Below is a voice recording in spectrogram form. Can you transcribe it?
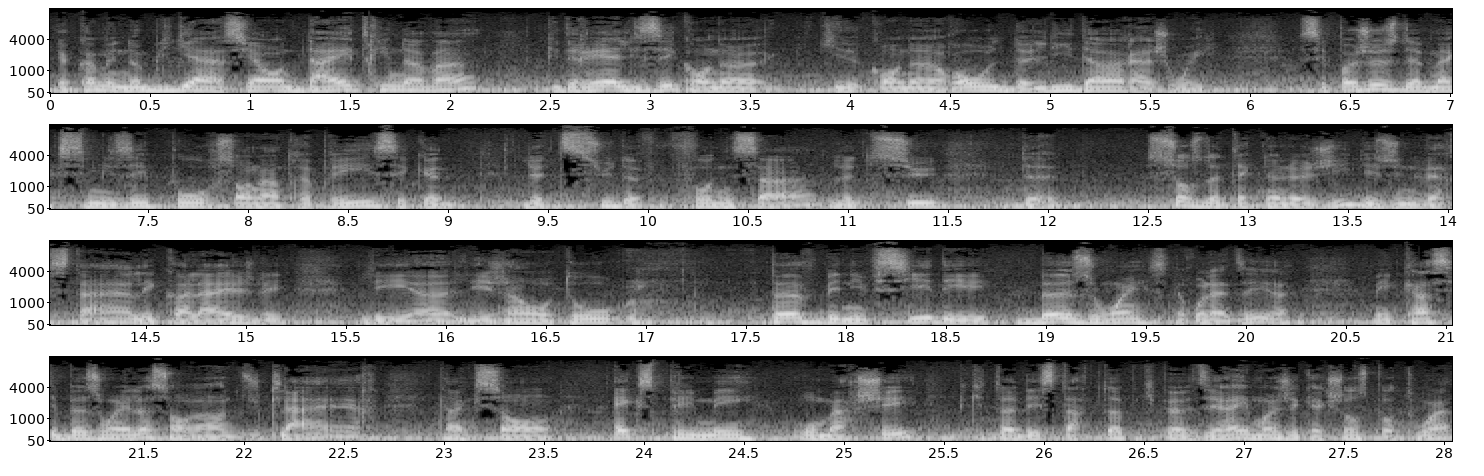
il y a comme une obligation d'être innovant puis de réaliser qu'on a, qu'on a un rôle de leader à jouer. C'est pas juste de maximiser pour son entreprise, c'est que le tissu de fournisseurs, le tissu de sources de technologie, les universitaires, les collèges, les, les, euh, les gens autour peuvent bénéficier des besoins, c'est drôle à dire, hein, mais quand ces besoins-là sont rendus clairs, quand ils sont exprimés au marché, que tu des startups qui peuvent dire Hey, moi j'ai quelque chose pour toi,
